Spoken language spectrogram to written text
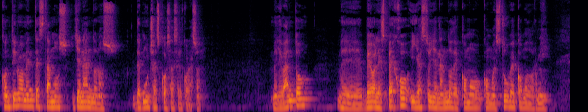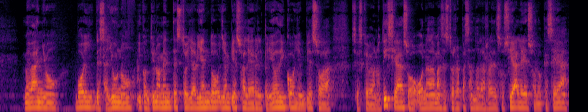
continuamente estamos llenándonos de muchas cosas el corazón. Me levanto, me veo al espejo y ya estoy llenando de cómo, cómo estuve, cómo dormí. Me baño, voy, desayuno y continuamente estoy ya viendo, ya empiezo a leer el periódico y empiezo a, si es que veo noticias o, nada más estoy repasando las redes sociales o lo que sea.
